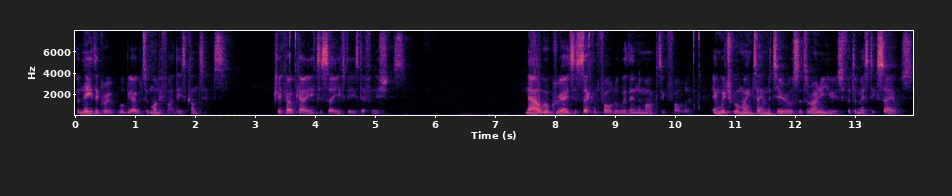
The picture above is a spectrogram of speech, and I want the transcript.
but neither group will be able to modify these contents. Click OK to save these definitions. Now we'll create a second folder within the marketing folder, in which we'll maintain materials that are only used for domestic sales.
